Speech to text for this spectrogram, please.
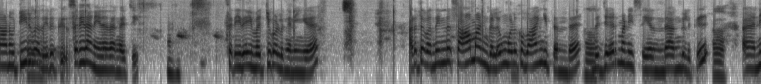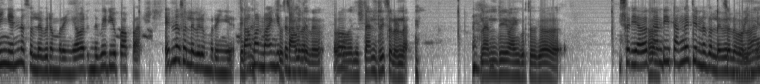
நானூற்றி இருபது. இருக்கு. சரிதானே என்ன தங்கச்சி. சரி இதையும் வச்சுக்கொள்ளுங்க நீங்க. அடுத்து வந்து இந்த சாமான்களை உங்களுக்கு வாங்கி தந்த இந்த ஜெர்மனி சேர்ந்த அங்களுக்கு நீங்க என்ன சொல்ல விரும்புறீங்க? அவர் இந்த வீடியோ பாப்பார். என்ன சொல்ல விரும்புறீங்க? சாமான் வாங்கி நன்றி சொல்லணும். நன்றி வாங்கி கொடுத்ததுக்கு. சரி அதை தாண்டி தங்கச்சி என்ன சொல்ல விரும்புறீங்க?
